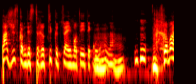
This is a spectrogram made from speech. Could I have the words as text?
Pas juste comme des stéréotypes que tu as inventés et tes couleurs, là. tu comprends?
